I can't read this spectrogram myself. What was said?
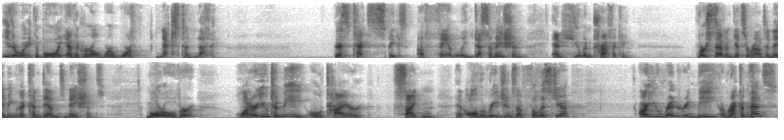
Either way, the boy and the girl were worth next to nothing. This text speaks of family decimation and human trafficking. Verse 7 gets around to naming the condemned nations. Moreover, what are you to me, O Tyre, Sidon, and all the regions of Philistia? Are you rendering me a recompense?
